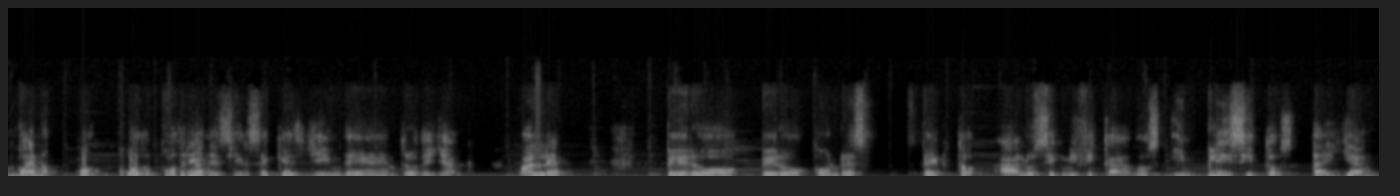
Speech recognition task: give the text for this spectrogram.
Bueno, podría decirse que es yin dentro de yang, ¿vale? Pero, pero con respecto respecto a los significados implícitos, Tai Yang,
